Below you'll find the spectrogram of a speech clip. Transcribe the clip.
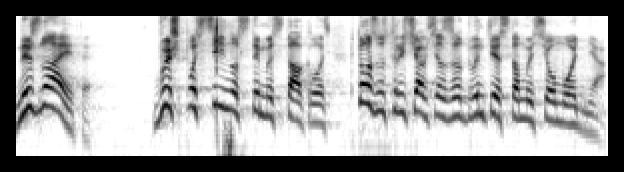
Не знаєте? Ви ж постійно з тими сталкувалися. Хто зустрічався з адвентистами сьомого дня?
